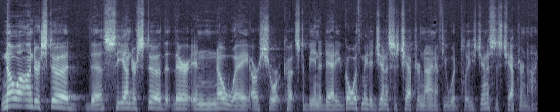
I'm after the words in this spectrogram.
Noah understood this. He understood that there in no way are shortcuts to being a daddy. Go with me to Genesis chapter 9, if you would, please. Genesis chapter 9.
